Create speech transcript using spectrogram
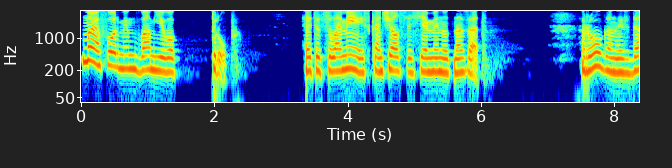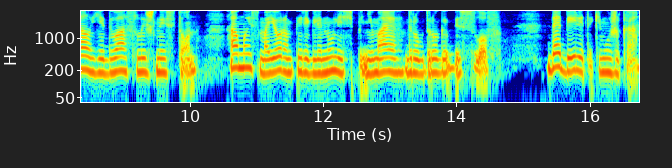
мы оформим вам его труп. Этот Соломей скончался семь минут назад». Роган издал едва слышный стон, а мы с майором переглянулись, понимая друг друга без слов. Добили таки мужика.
